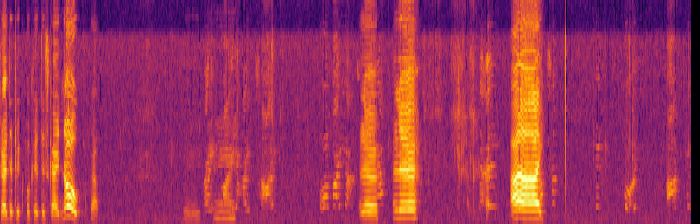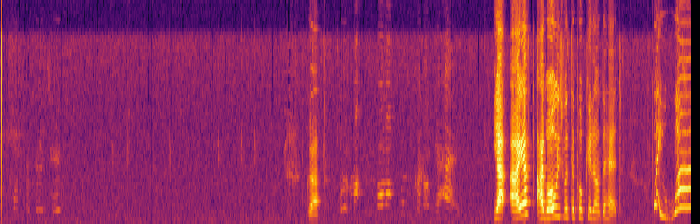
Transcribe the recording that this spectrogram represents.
Tried to pickpocket this guy. No! Crap. Hello. Hello. Hi. Crap. Yeah, I have. I'm always with the pumpkin on the head. Wait, what?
